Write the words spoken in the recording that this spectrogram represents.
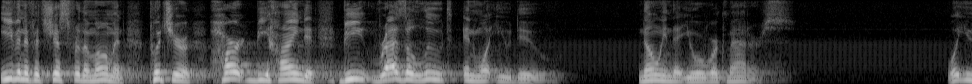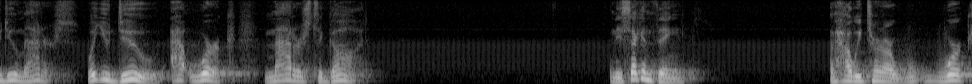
even if it's just for the moment. Put your heart behind it. Be resolute in what you do, knowing that your work matters. What you do matters. What you do at work matters to God. And the second thing of how we turn our work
